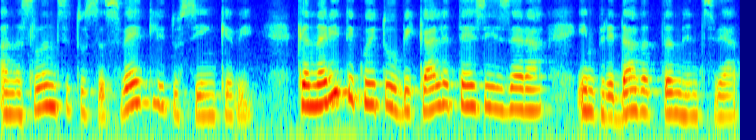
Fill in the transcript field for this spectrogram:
а на слънцето са светли до синкави. Канарите, които обикалят тези езера, им придават тъмен цвят.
